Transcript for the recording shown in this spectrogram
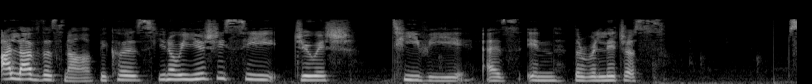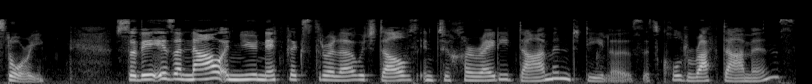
I- love this now because you know we usually see Jewish TV as in the religious story. So there is a now a new Netflix thriller which delves into Haredi diamond dealers. It's called Rough Diamonds.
